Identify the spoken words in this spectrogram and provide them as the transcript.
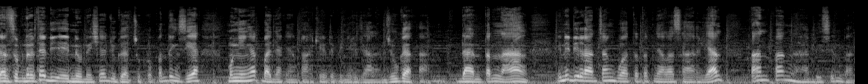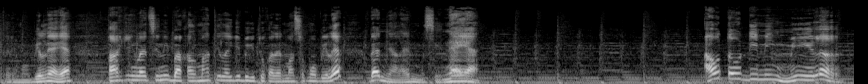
Dan sebenarnya di Indonesia juga cukup penting sih ya, mengingat banyak yang parkir di pinggir jalan juga kan. Dan tenang, ini dirancang buat tetap nyala seharian tanpa ngehabisin baterai mobilnya ya. Parking lights ini bakal mati lagi begitu kalian masuk mobilnya dan nyalain mesinnya ya. Auto dimming mirror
